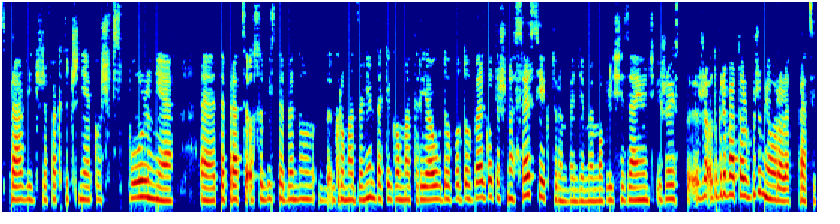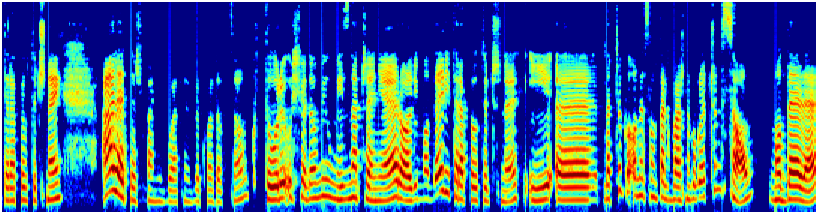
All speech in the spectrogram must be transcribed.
sprawić, że faktycznie jakoś wspólnie te prace osobiste będą gromadzeniem takiego materiału dowodowego też na sesję, którym będziemy mogli się zająć i że, jest, że odgrywa to olbrzymią rolę w pracy terapeutycznej, ale też Pani była tym wykładowcą, który uświadomił mi znaczenie roli modeli terapeutycznych i e, dlaczego one są tak ważne, w ogóle czym są modele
